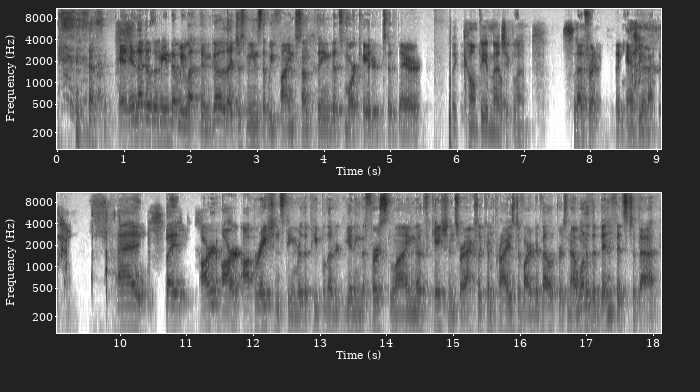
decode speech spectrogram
and, and, that doesn't mean that we let them go. That just means that we find something that's more catered to their. They can't be a magic land. So. That's right. They can't be a magic land. Uh, but our our operations team, or the people that are getting the first line notifications, are actually comprised of our developers. Now, one of the benefits to that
